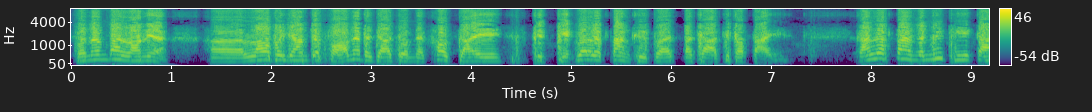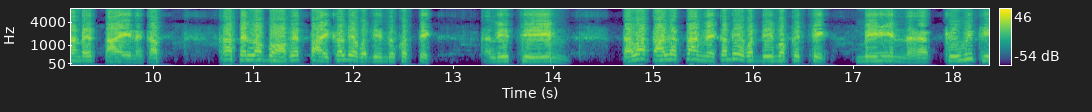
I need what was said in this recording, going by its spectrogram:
เพราะนั้นบ้านเราเนี่ยเราพยายามจะสอนให้ประชาชนเนี่ยเข้าใจผิดผิดว่าเลือกตั้งคือประประชาธิปไตย การเลือกตั้งเป็นวิธีการประชาธิปไตนะครับ ถ้าเป็นระบอบประชาธิปไตเขาเรียกว่าดีโมครติกรีจีม แต่ว่าการเลือกตั้งเนี่ยเขาเรียกว่าดีโมครติกมีนนะครับคือวิธี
